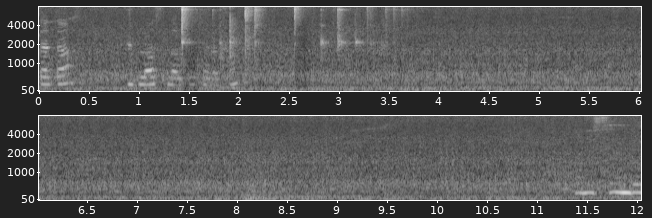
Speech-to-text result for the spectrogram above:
फक्त आता ग्लॉस लावतो थोडासा. आणि सिंदूर.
